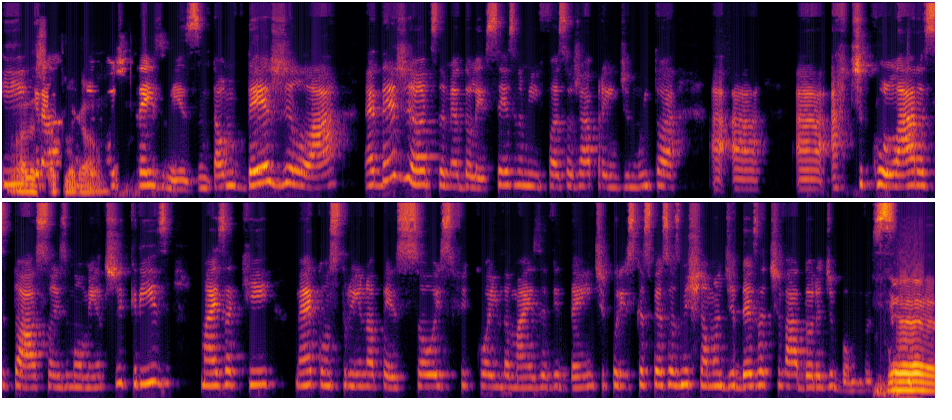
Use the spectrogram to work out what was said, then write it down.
e Olha graças depois de três meses. Então, desde lá, né, desde antes da minha adolescência, na minha infância, eu já aprendi muito a, a, a, a articular as situações em momentos de crise, mas aqui, né, construindo a pessoa, isso ficou ainda mais evidente, por isso que as pessoas me chamam de desativadora de bombas. É,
